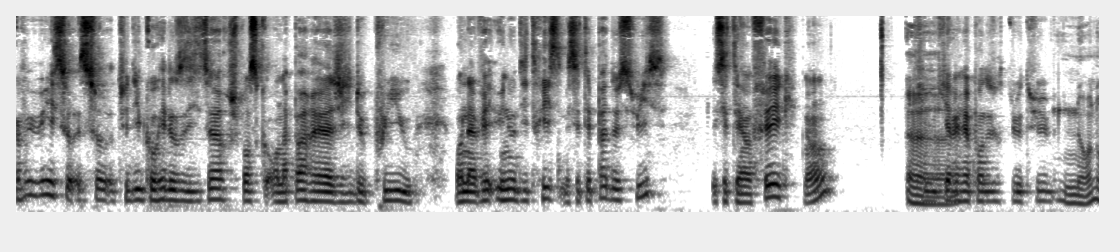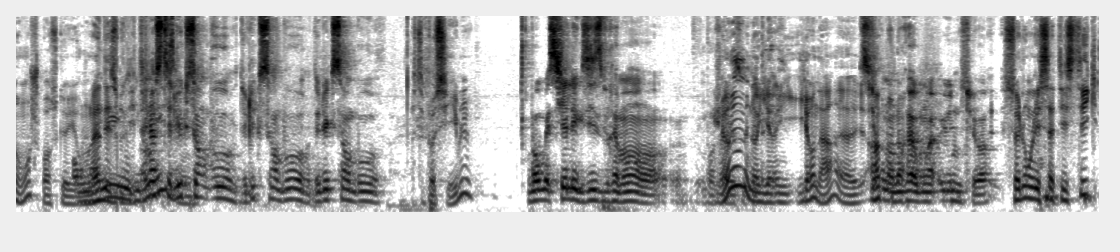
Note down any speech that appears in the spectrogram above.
Ah oui, oui. tu dis le courrier des auditeurs. Je pense qu'on n'a pas réagi depuis. Où on avait une auditrice, mais c'était pas de Suisse et c'était un fake, non? Qui avait répondu sur YouTube Non, non, je pense en a, des auditeurs. Non, c'était Luxembourg, du Luxembourg, du Luxembourg. C'est possible. Bon, mais si elle existe vraiment. Bon, non, mais non, il y, en a. Euh, si on en aurait au moins une, tu vois. Selon les statistiques,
